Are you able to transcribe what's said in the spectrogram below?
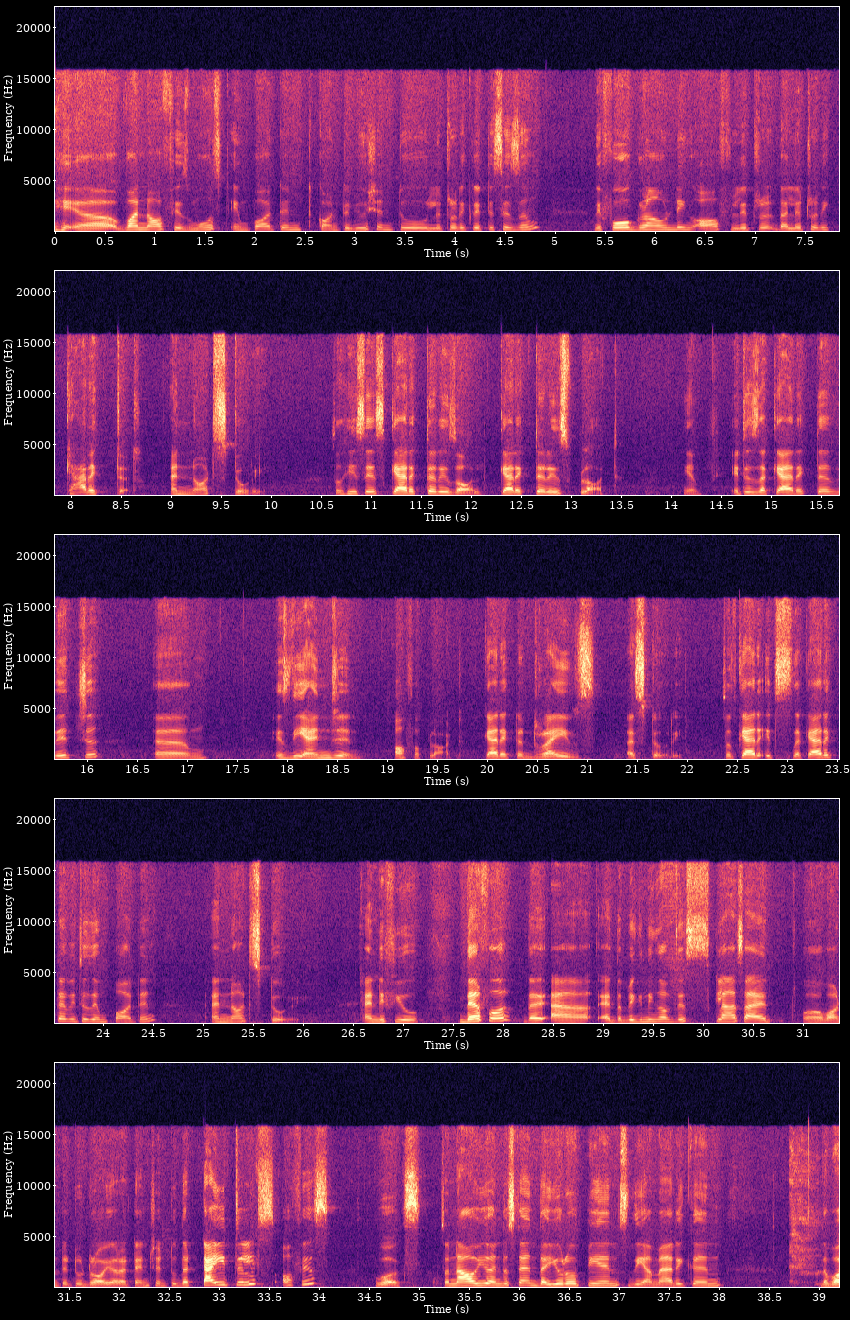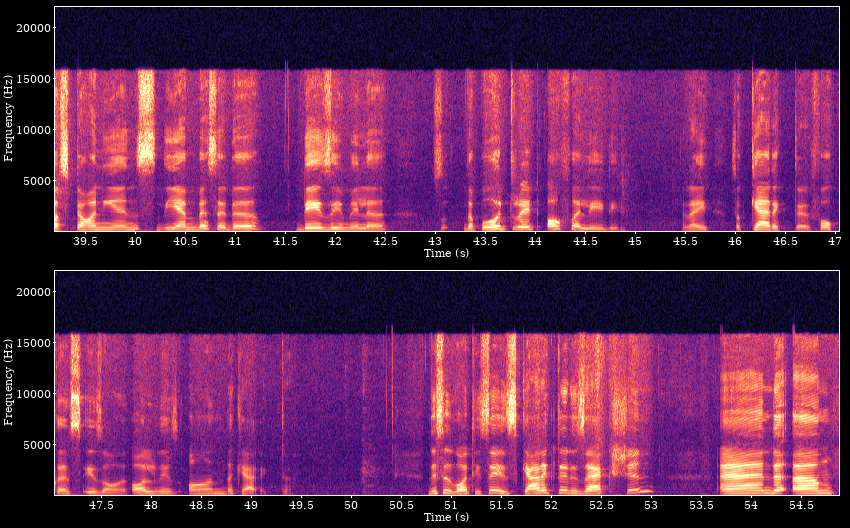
uh, one of his most important contribution to literary criticism the foregrounding of liter the literary character and not story. So, he says character is all, character is plot. Yeah. It is the character which um, is the engine of a plot, character drives a story. So, it is the character which is important and not story. And if you therefore, the uh, at the beginning of this class I uh, wanted to draw your attention to the titles of his works. So, now you understand the Europeans, the American, the Bostonians, the ambassador, Daisy Miller, so the portrait of a lady, right. So, character focus is on always on the character. This is what he says character is action and um,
